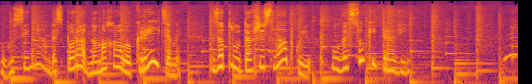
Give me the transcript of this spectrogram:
Гусеня безпорадно махало крильцями, заплутавшись лапкою у високій траві. Не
